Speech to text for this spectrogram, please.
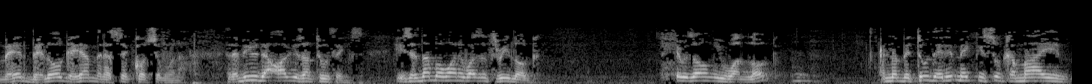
Omer Belo Gayam Menaseh Kol Shemona. Rabbi Yehuda argues on two things. He says number one, it wasn't three log. It was only one log. And number two, they didn't make Nisuk Hamayim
